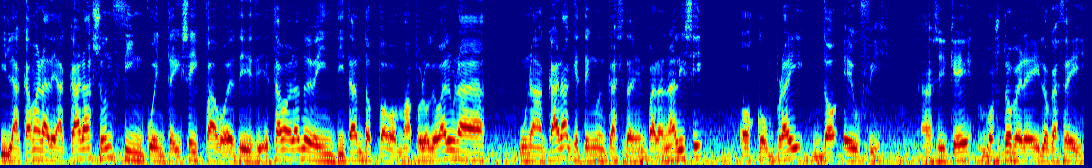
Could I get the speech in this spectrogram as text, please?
Y la cámara de Acara son 56 pavos. Es decir, estamos hablando de veintitantos pavos más. Por lo que vale una, una cara que tengo en casa también para análisis, os compráis dos EUFI. Así que vosotros veréis lo que hacéis.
